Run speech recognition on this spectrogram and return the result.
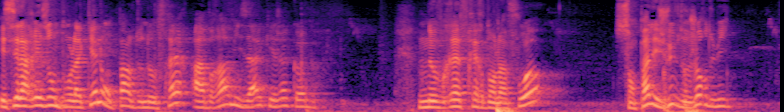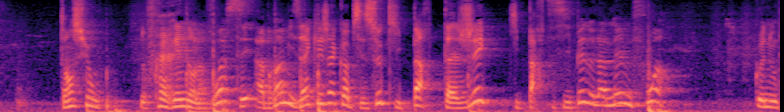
Et c'est la raison pour laquelle on parle de nos frères Abraham, Isaac et Jacob. Nos vrais frères dans la foi ne sont pas les juifs d'aujourd'hui. Attention, nos frères aînés dans la foi, c'est Abraham, Isaac et Jacob. C'est ceux qui partageaient, qui participaient de la même foi que nous.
